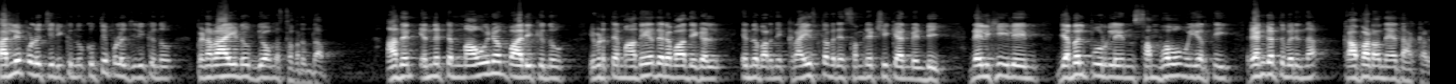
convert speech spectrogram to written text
തല്ലിപ്പൊളിച്ചിരിക്കുന്നു കുത്തിപ്പൊളിച്ചിരിക്കുന്നു പിണറായിയുടെ ഉദ്യോഗസ്ഥ വൃന്ദം. അത് എന്നിട്ട് മൗനം പാലിക്കുന്നു ഇവിടുത്തെ മതേതരവാദികൾ എന്ന് പറഞ്ഞ് ക്രൈസ്തവരെ സംരക്ഷിക്കാൻ വേണ്ടി ഡൽഹിയിലെയും ജബൽപൂരിലെയും സംഭവം ഉയർത്തി രംഗത്ത് വരുന്ന കപട നേതാക്കൾ.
